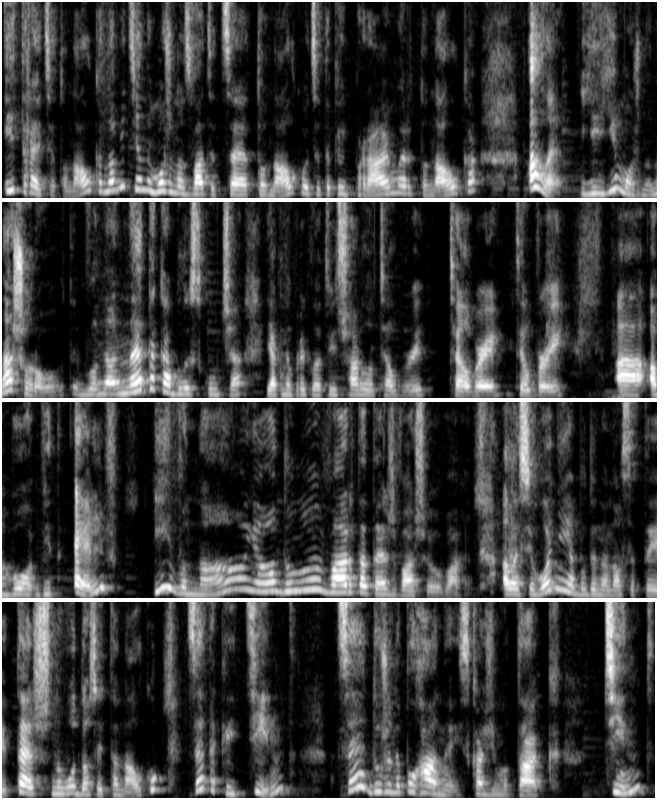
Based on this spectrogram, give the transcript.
І третя тоналка, навіть я не можу назвати це тоналкою, це такий праймер, тоналка, але її можна нашаровувати. Вона не така блискуча, як, наприклад, від Charlotte Tilbury, Tilbury, Tilbury або від Ельф. І вона, я думаю, варта теж вашої уваги. Але сьогодні я буду наносити теж нову досить тоналку. Це такий тінт. Це дуже непоганий, скажімо так, тінт,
